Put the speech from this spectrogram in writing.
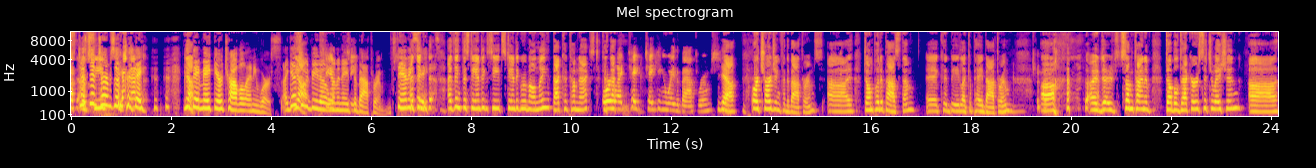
I've Just in seen- terms of could they could Yeah. they make air travel any worse? I guess Yeah. it would be to Standing eliminate the bathroom. Standing I think seats. the, I think the standing seats, standing room only, that could come next. Or that- like take taking away the bathrooms. yeah. or charging for the bathrooms. Uh, don't put it past them. It could be like a pay bathroom. Uh, there's some kind of double decker situation. Uh,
